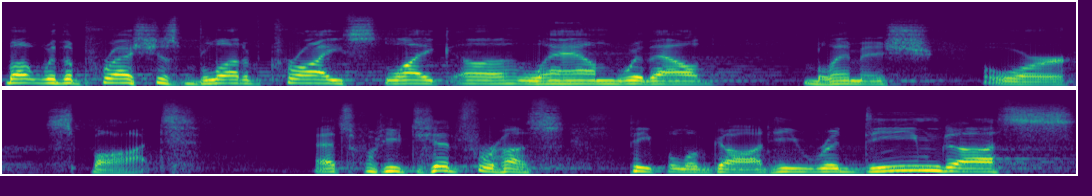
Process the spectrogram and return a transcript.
but with the precious blood of Christ, like a lamb without blemish or spot. That's what he did for us, people of God. He redeemed us,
